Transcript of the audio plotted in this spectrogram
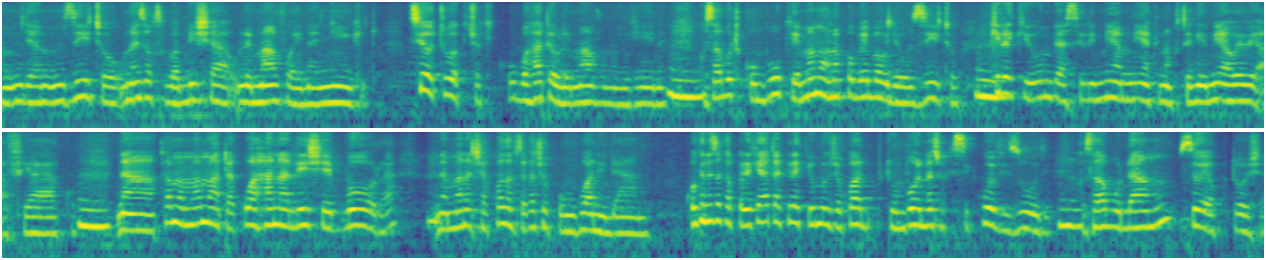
mjamzito unaweza kusababisha ulemavu aina nyingi tu sio tu wa kichwa kikubwa, hata ulemavu mwingine mm. kwa sababu tukumbuke, mama unapobeba ujauzito mm. kile kiumbe asilimia mia kinakutegemea wewe afya yako mm. na kama mama atakuwa hana lishe bora, ina maana cha kwanza kitakachopungua ni damu kwa kinaweza kapelekea hata kile kiumbe kilichokuwa tumboni nacho kisikue vizuri mm. kwa sababu damu sio ya kutosha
